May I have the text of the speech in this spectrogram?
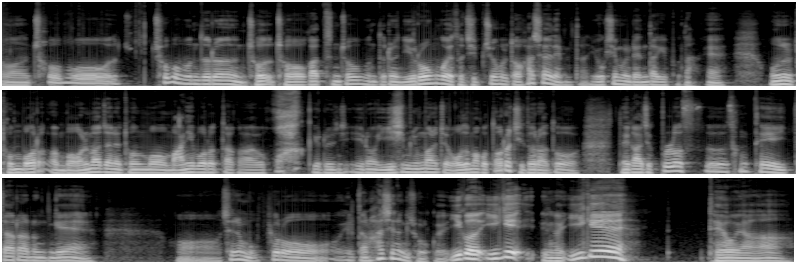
어, 초보 초보분들은 저, 저 같은 초보분들은 이런 거에서 집중을 더 하셔야 됩니다. 욕심을 낸다기보다. 예. 오늘 돈 벌어, 어, 뭐, 얼마 전에 돈 뭐 많이 벌었다가 확 이런, 이런 26만 원짜리 얻어맞고 떨어지더라도 내가 아직 플러스 상태에 있다라는 게, 어, 최종 목표로 일단 하시는 게 좋을 거예요. 이거, 이게, 그러니까 이게 되어야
